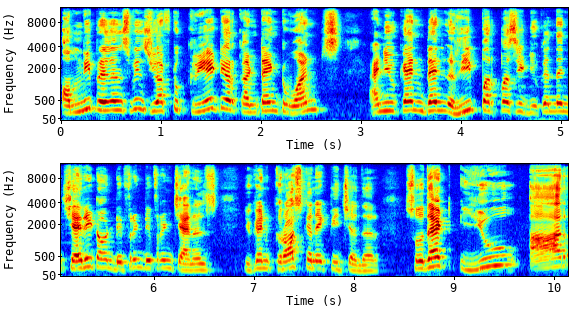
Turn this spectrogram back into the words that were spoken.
omnipresence means you have to create your content once and you can then repurpose it. You can then share it on different different channels. You can cross connect each other so that you are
